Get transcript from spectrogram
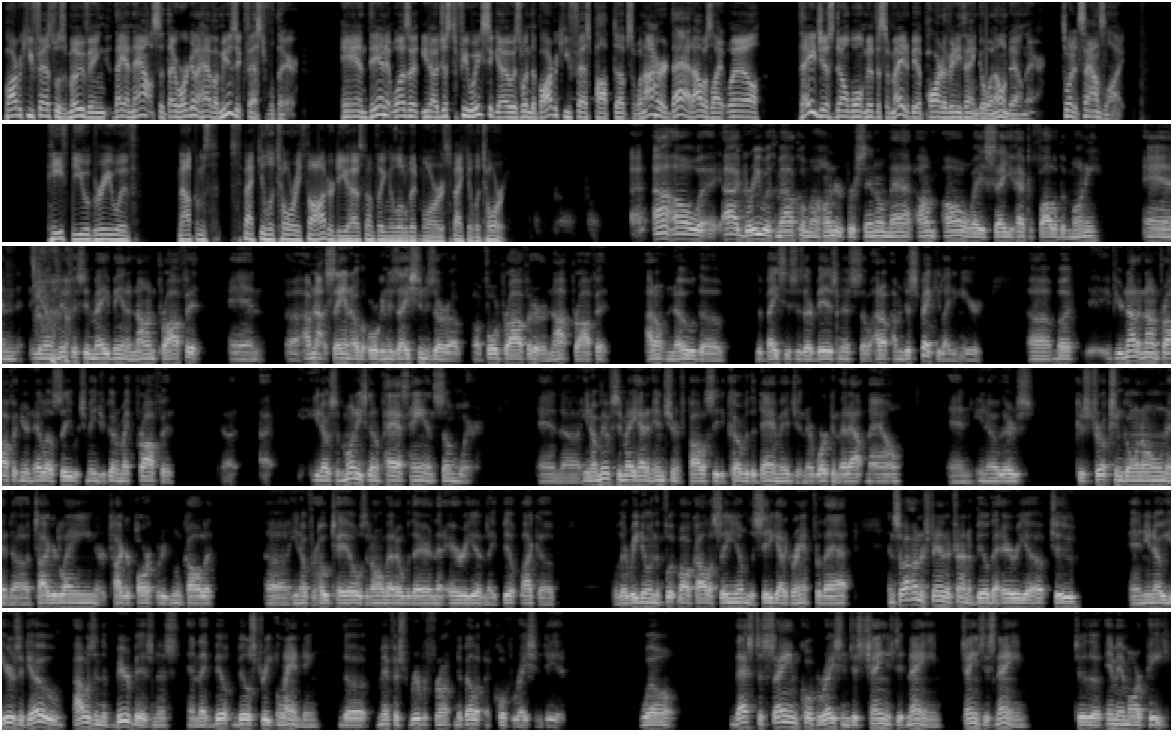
Barbecue Fest was moving. They announced that they were going to have a music festival there. And then it wasn't, you know, just a few weeks ago is when the Barbecue Fest popped up. So when I heard that, I was like, well, they just don't want Memphis and May to be a part of anything going on down there. That's what it sounds like. Heath, do you agree with Malcom's speculatory thought, or do you have something a little bit more speculatory? I always I agree with Malcom hundred percent on that. I'm always say you have to follow the money, and you know Memphis and May being a nonprofit, and uh, I'm not saying other organizations are a, a for profit or a not profit. I don't know the the basis of their business, so I don't. I'm just speculating here. Uh, but if you're not a nonprofit and you're an LLC, which means you're going to make profit, uh, I, you know some money's going to pass hands somewhere. And uh, you know, Memphis May had an insurance policy to cover the damage, and they're working that out now. And you know, there's construction going on at uh, Tiger Lane or Tiger Park, whatever you want to call it. Uh, you know, for hotels and all that over there in that area, and they built like a well, they're redoing the football coliseum. The city got a grant for that, and so I understand they're trying to build that area up too. And you know, years ago, I was in the beer business, and they built Beale Street Landing the Memphis Riverfront Development Corporation did. Well, that's the same corporation just changed its name, changed its name to the MMRP.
